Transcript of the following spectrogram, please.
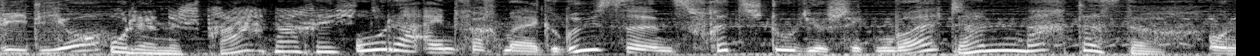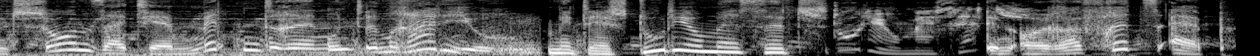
Video? Oder eine Sprachnachricht? Oder einfach mal Grüße ins Fritz-Studio schicken wollt, dann macht das doch. Und schon seid ihr mittendrin. Und im Radio. Mit der Studio-Message Studio in eurer Fritz-App.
